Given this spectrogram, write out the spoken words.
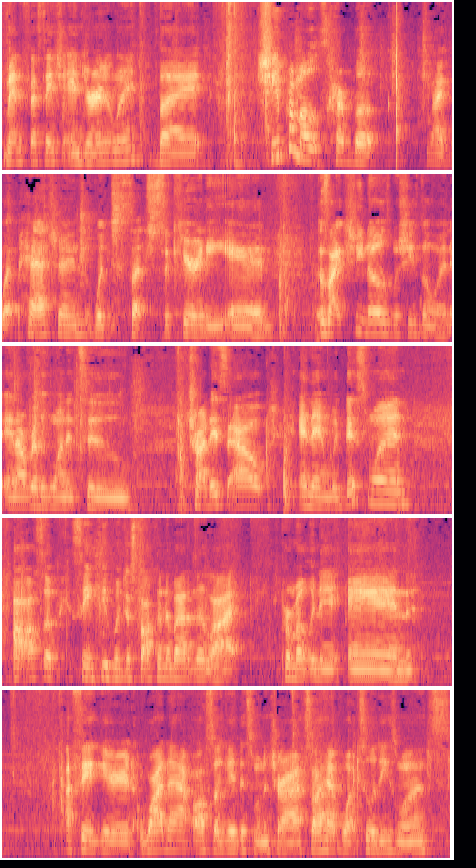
manifestation and journaling, but she promotes her book like with passion, with such security, and it's like she knows what she's doing. And I really wanted to try this out. And then with this one, I also seen people just talking about it a lot promoting it and I figured why not also give this one a try. So I have bought two of these ones.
